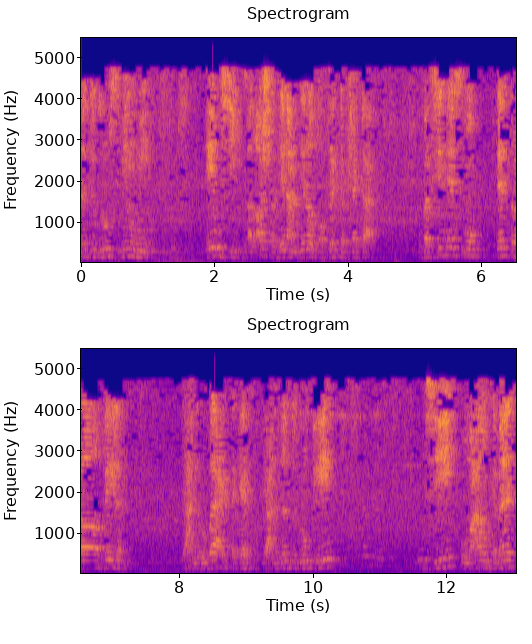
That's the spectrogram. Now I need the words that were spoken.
ضد groups مين ومين؟ A و C. الأشهر هنا عندنا وفي أفريقيا بشكل عام. و vaccine اسمه tetravalent يعني رباعي التكافؤ يعني ضد group A و C ومعاهم كمان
